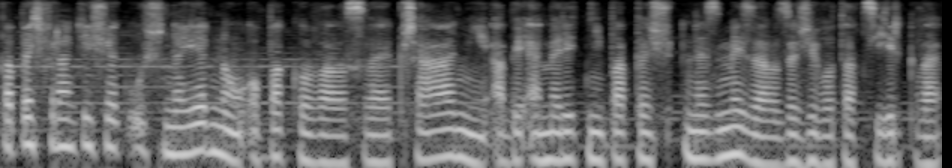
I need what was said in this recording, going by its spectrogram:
Papež František už nejednou opakoval své přání, aby emeritní papež nezmizel ze života církve.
